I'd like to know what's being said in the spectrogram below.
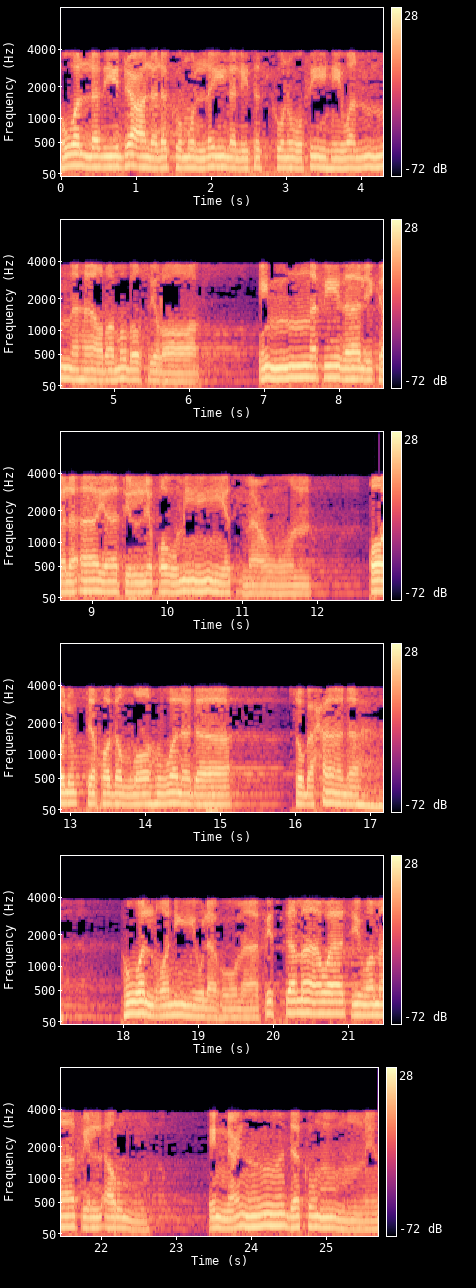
هو الذي جعل لكم الليل لتسكنوا فيه والنهار مبصرا. إن في ذلك لآيات لقوم يسمعون. قالوا اتخذ الله ولدا. سبحانه هو الغني له ما في السماوات وما في الأرض. إن عندكم من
